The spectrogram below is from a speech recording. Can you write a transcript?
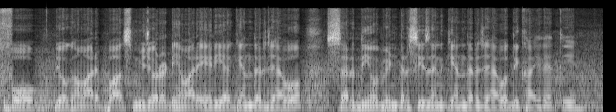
फोक जो हमारे पास मेजोरिटी हमारे एरिया के अंदर जो है वो सर्दियों विंटर सीज़न के अंदर जो है वो दिखाई देती है।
